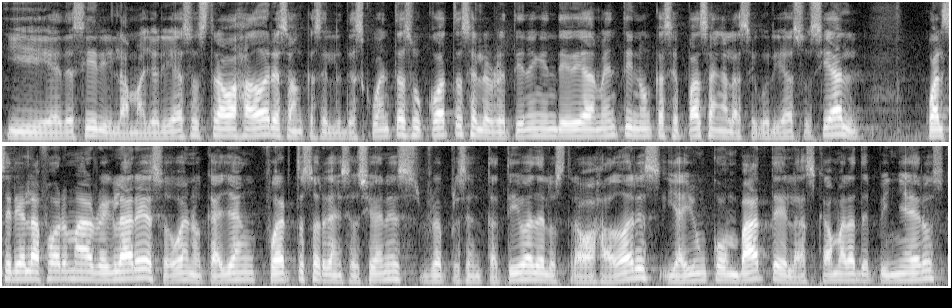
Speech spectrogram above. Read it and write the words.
Y es decir, la mayoría de esos trabajadores, aunque se les descuenta su cuota, se les retienen indebidamente y nunca se pasan a la seguridad social. ¿Cuál sería la forma de arreglar eso? Bueno, que hayan fuertes organizaciones representativas de los trabajadores y hay un combate de las cámaras de piñeros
